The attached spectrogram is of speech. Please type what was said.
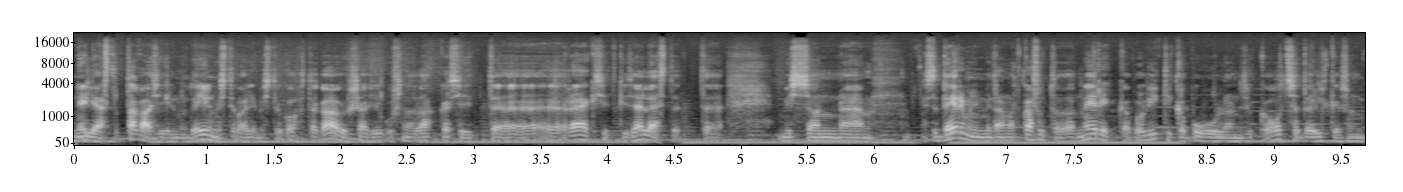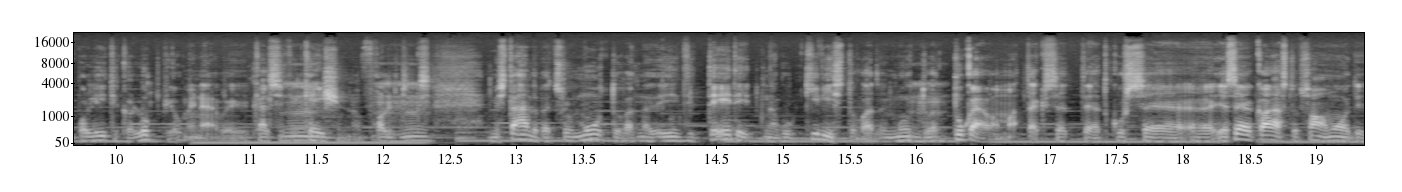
neli aastat tagasi ilmunud eelmiste valimiste kohta ka üks asi, kus nad hakkasid, äh, rääkisidki sellest, et mis on see termin, mida nad kasutavad Ameerika poliitika puhul, on niisugune otsetõlkes on poliitika lupjumine või calcification mm. of politics mm, -hmm. mis tähendab, et sul muutuvad need identiteedid nagu kivistuvad või muutuvad mm -hmm tugevamateks, et, et kus see ja see kajastub samamoodi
